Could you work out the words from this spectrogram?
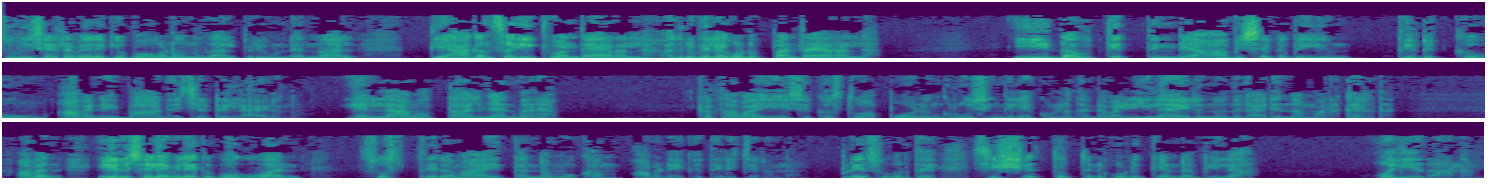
സുവിശേഷ വേലയ്ക്ക് പോകണമെന്ന് താൽപര്യമുണ്ട് എന്നാൽ ത്യാഗം സഹിക്കുവാൻ തയ്യാറല്ല. അതിന് വില കൊടുപ്പാൻ തയ്യാറല്ല. ഈ ദൌത്യത്തിന്റെ ആവശ്യകതയും തിടുക്കവും അവനെ ബാധിച്ചിട്ടില്ലായിരുന്നു. എല്ലാം ഒത്താൽ ഞാൻ വരാം. കർത്താവായ യേശുക്രിസ്തു അപ്പോഴും ക്രൂശിങ്കിലേക്കുള്ള തന്റെ വഴിയിലായിരുന്നു എന്ന കാര്യം നാം മറക്കരുത്. അവൻ എരുശലേമിലേക്ക് പോകുവാൻ സുസ്ഥിരമായി തന്റെ മുഖം അവിടേക്ക് തിരിച്ചിരുന്നു. പ്രിയ സുഹൃത്തെ ശിഷ്യത്വത്തിന് കൊടുക്കേണ്ട വില വലിയതാണ്.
